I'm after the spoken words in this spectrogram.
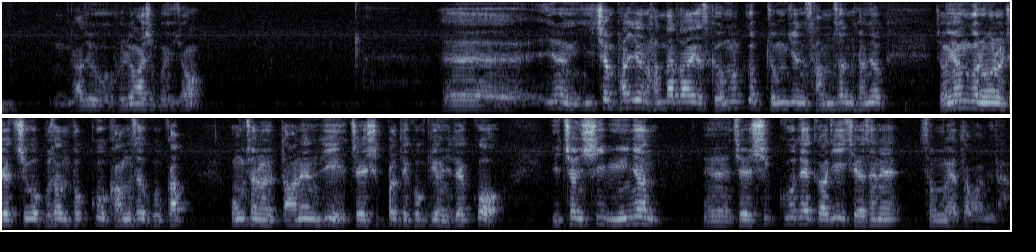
음, 아주 훌륭하신 분이죠. 에, 이는 2008년 한나라당에서 거물급 중진 삼선 현역 정영근 의원을 제치고 부산 북구 강서구 갑 공천을 따낸 뒤 제18대 국회의원이 됐고 2012년 제19대까지 재선에 성공했다고 합니다.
